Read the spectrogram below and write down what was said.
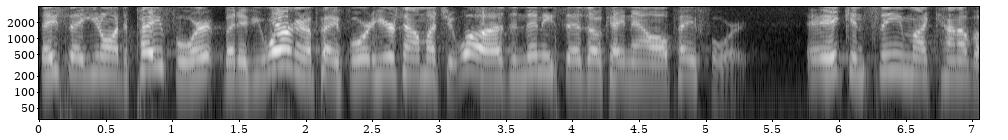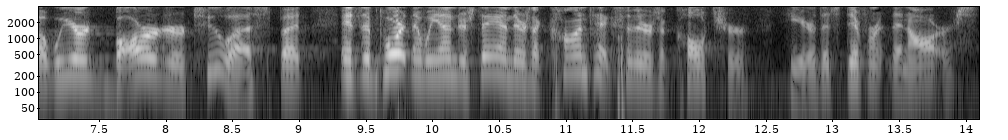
they say you don't have to pay for it, but if you were going to pay for it, here's how much it was, and then he says, okay, now I'll pay for it. It can seem like kind of a weird barter to us, but it's important that we understand there's a context and there's a culture here that's different than ours.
